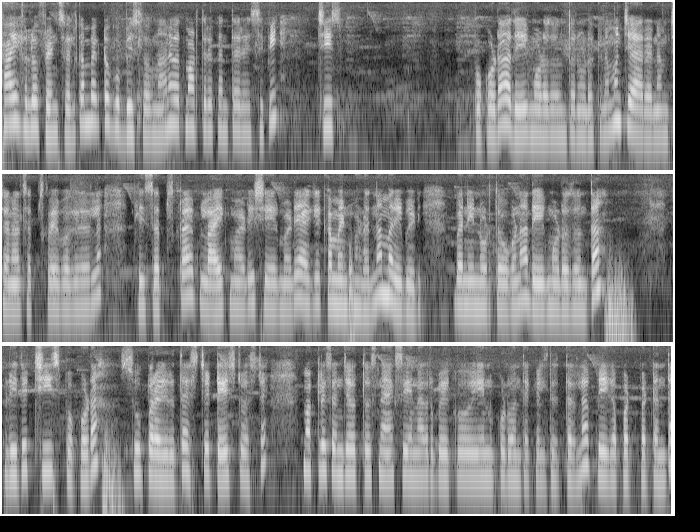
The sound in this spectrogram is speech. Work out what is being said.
Hi hello friends welcome back to Gubbi's log ನಾನು ಇವತ್ತು ಮಾಡ್ತಿರೋಕ್ಕಂಥ ರೆಸಿಪಿ ಚೀಸ್ ಪಕೋಡ. ಅದು ಹೇಗೆ ಮಾಡೋದು ಅಂತ ನೋಡೋಕ್ಕಿಂತ ಮುಂಚೆ ಯಾರೇ ನಮ್ಮ ಚಾನಲ್ ಸಬ್ಸ್ಕ್ರೈಬ್ ಆಗಿರಲ್ಲ ಪ್ಲೀಸ್ ಸಬ್ಸ್ಕ್ರೈಬ್ ಲೈಕ್ ಮಾಡಿ ಶೇರ್ ಮಾಡಿ, ಹಾಗೆ ಕಮೆಂಟ್ ಮಾಡೋದನ್ನ ಮರಿಬೇಡಿ. ಬನ್ನಿ ನೋಡ್ತಾ ಹೋಗೋಣ ಅದು ಹೇಗೆ ಮಾಡೋದು ಅಂತ. ನೋಡಿ, ಇದು ಚೀಸ್ ಪಕೋಡ. ಸೂಪರಾಗಿರುತ್ತೆ ಅಷ್ಟೇ ಟೇಸ್ಟು ಅಷ್ಟೇ. ಮಕ್ಕಳಿಗೆ ಸಂಜೆ ಹೊತ್ತು ಸ್ನ್ಯಾಕ್ಸ್ ಏನಾದರೂ ಬೇಕು, ಏನು ಕೊಡು ಅಂತ ಕೇಳ್ತಿರ್ತಾರಲ್ಲ, ಬೇಗ ಪಟ್ ಪಟ್ ಅಂತ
